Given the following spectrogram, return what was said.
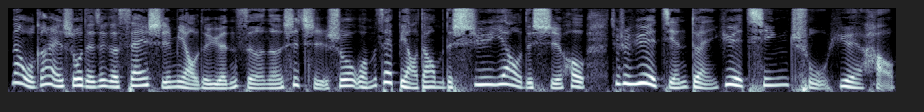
那我刚才说的这个三十秒的原则呢，是指说我们在表达我们的需要的时候，就是越简短、越清楚越好。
